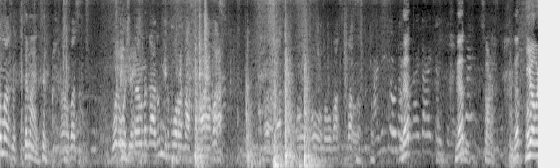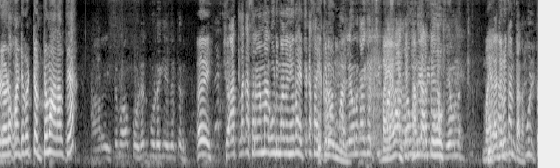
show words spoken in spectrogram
माग. माग बस. वड वशिटावनं घे मोरा बस. गप. गप. सोडा. एवढं एवढं खांडे पण टमटम आला होत्या. इथं बाबा पुढे पुढे गेलं तर. ऐ ह्यो आतला कसारा माग उडी मारून ह्यो बाहेरचा कसा इकडे उडी? पडल्यावर काय करशील? बाया बांधते, थांब जरा तू. बाहेर धरून थांबता का उलट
